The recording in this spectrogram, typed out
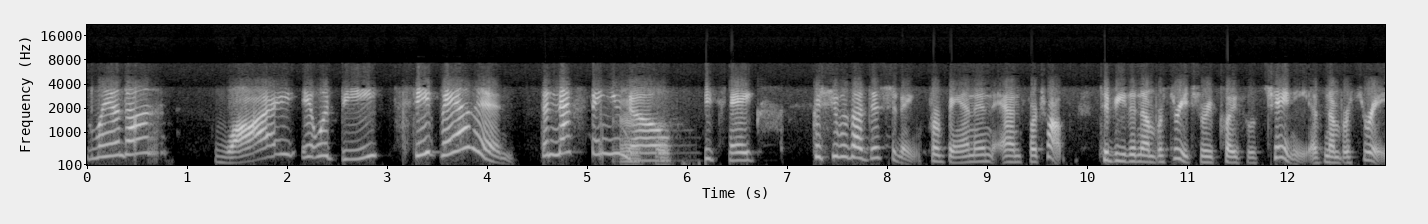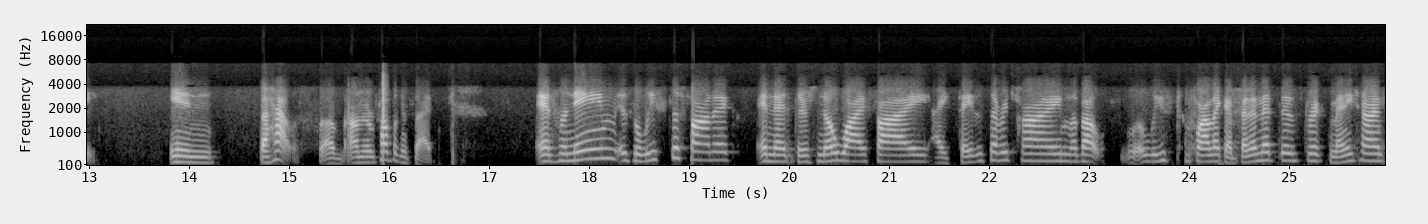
land on? why it would be Steve Bannon. The next thing you know, she takes because she was auditioning for Bannon and for Trump to be the number three to replace Liz Cheney as number three in the House um, on the Republican side. And her name is Elise Stefanik, and that there's no Wi-Fi. I say this every time about Elise Stefanik. I've been in that district many times.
